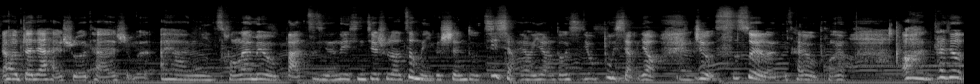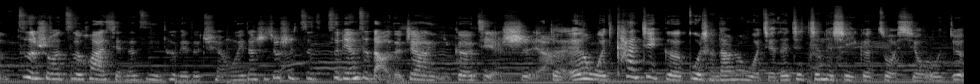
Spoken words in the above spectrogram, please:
然后专家还说他什么？哎呀，你从来没有把自己的内心接触到这么一个深度，既想要一样东西又不想要，嗯只有撕碎了你才有朋友。啊，他就自说自话，显得自己特别的权威，但是就是自自编自导的这样一个解释呀。对，哎，我看这个过程当中，我觉得这真的是一个作秀。我就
